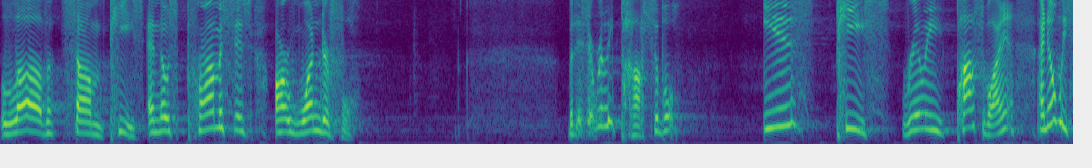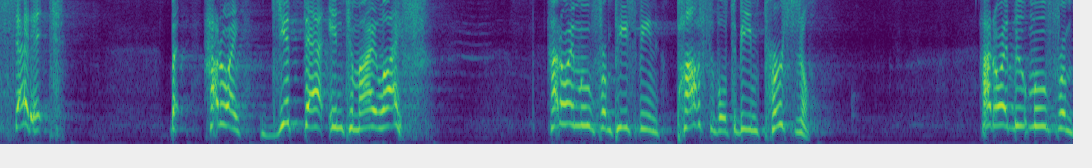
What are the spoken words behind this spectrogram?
love some peace. And those promises are wonderful. But is it really possible? Is peace really possible? I, I know we said it, but how do I get that into my life? How do I move from peace being possible to being personal? How do I move from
